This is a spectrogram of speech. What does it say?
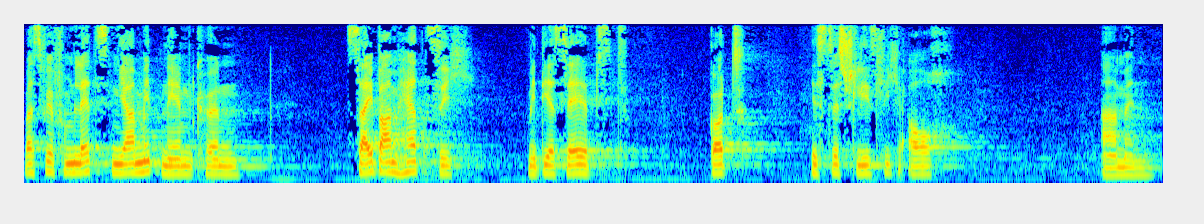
was wir vom letzten Jahr mitnehmen können. Sei barmherzig mit dir selbst. Gott ist es schließlich auch. Amen.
